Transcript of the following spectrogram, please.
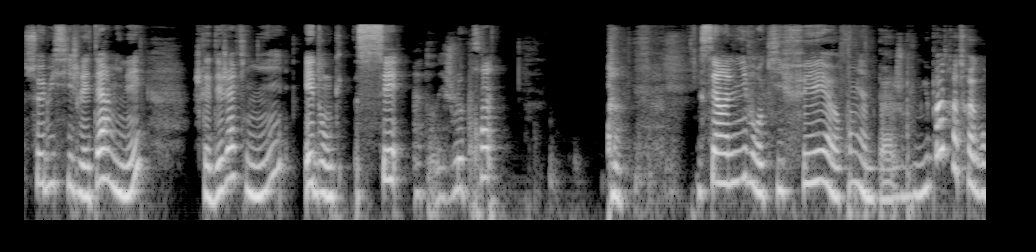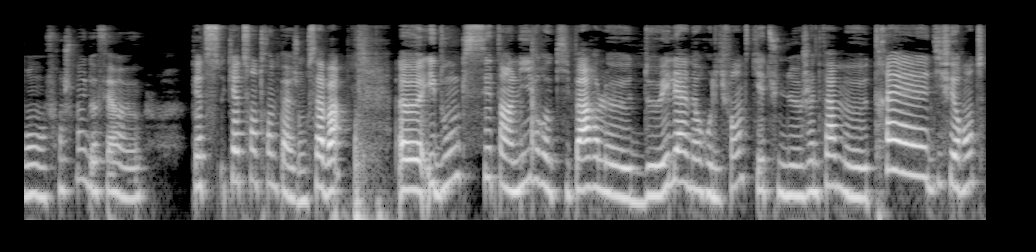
Celui-ci je l'ai terminé, je l'ai déjà fini. Et donc c'est... Attendez, je le prends. C'est un livre qui fait euh, combien de pages? Il n'est pas très très grand, franchement il doit faire... Euh, 430 pages, donc ça va. Euh, et donc c'est un livre qui parle de Eleanor Oliphant, qui est une jeune femme euh, très différente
